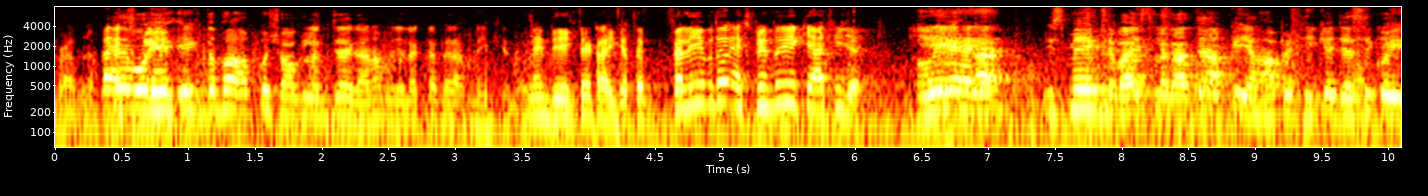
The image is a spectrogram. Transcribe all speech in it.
problem वो एक दफ़ा आपको शौक लग जाएगा ना मुझे लगता है फिर आप नहीं खेलोगे। नहीं देखते ट्राई करते। पहले ये बताओ एक्सप्लेन तो ये क्या चीज़ है? तो ये है- इसमें एक डिवाइस लगाते हैं आपके यहाँ पे ठीक है? जैसे कोई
